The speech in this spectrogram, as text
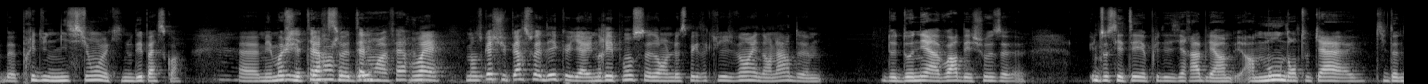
bah, pris d'une mission qui nous dépasse, quoi. Euh, mais moi, Oui, je suis tellement, persuadée. tellement à faire. Ouais, mais en tout cas, je suis persuadée qu'il y a une réponse dans le spectacle vivant et dans l'art de, de donner à voir des choses, euh, une société plus désirable et un, un monde en tout cas qui donne,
